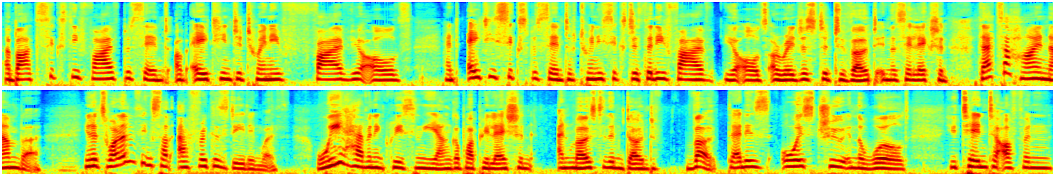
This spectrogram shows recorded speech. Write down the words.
about 65% of 18 to 25 year olds and 86% of 26 to 35 year olds are registered to vote in this election. That's a high number. You know, it's one of the things South Africa's dealing with. We have an increasingly younger population and most of them don't vote. That is always true in the world. You tend to often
